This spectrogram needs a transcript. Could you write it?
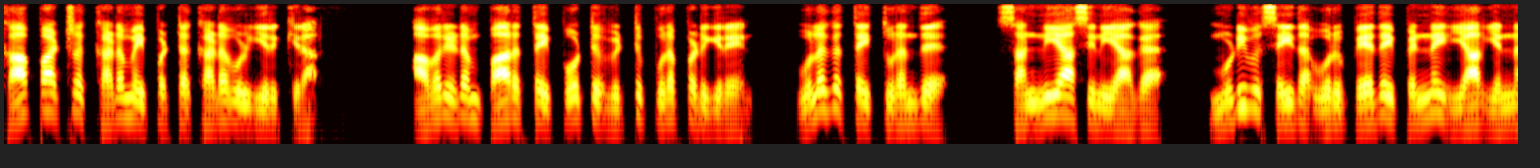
காப்பாற்ற கடமைப்பட்ட கடவுள் இருக்கிறார். அவரிடம் பாரத்தை போட்டு விட்டு புறப்படுகிறேன். உலகத்தை துறந்து சந்நியாசினியாக முடிவு செய்த ஒரு பேதை பெண்ணை யார் என்ன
